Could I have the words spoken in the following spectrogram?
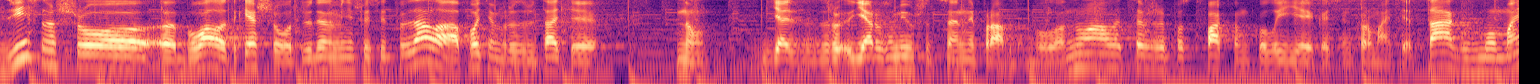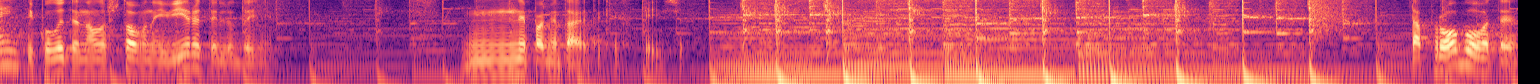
Звісно, що е, бувало таке, що от людина мені щось відповідала, а потім в результаті ну. Я, я розумів, що це неправда було. Ну але це вже постфактум, коли є якась інформація. Так, в моменті, коли ти налаштований вірити людині, не пам'ятаю таких кейсів. Та пробувати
